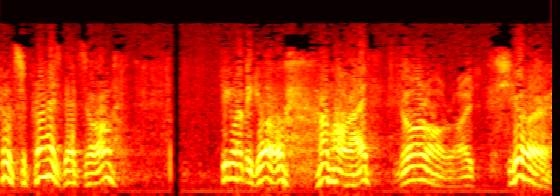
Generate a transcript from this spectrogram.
little surprised, that's all. If you can let me go, I'm all right. You're all right. Sure.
